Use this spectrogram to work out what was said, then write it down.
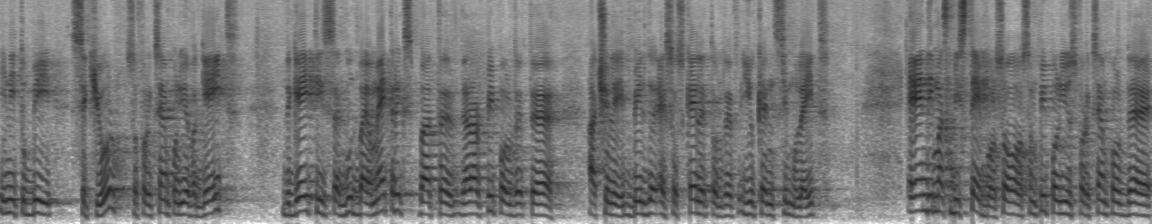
you need to be secure. So for example, you have a gait the gait is a good biometrics, but uh, there are people that uh, actually build exoskeleton that you can simulate. And it must be stable. So some people use, for example, the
